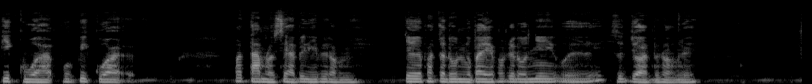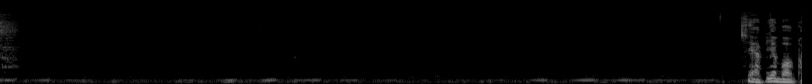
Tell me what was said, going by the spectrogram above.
พริกกัวพวกพริกกัวมาตามเราเสียบิลีพี่น้องเจอพักกระโดนกันไปพักกระโดนนี่เว้ยสุดยอดพี่น้องเลยเสียบอย่าบอกไผ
